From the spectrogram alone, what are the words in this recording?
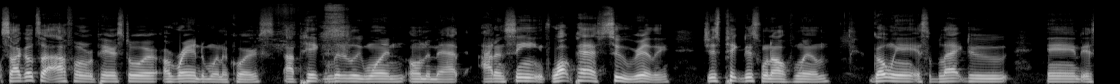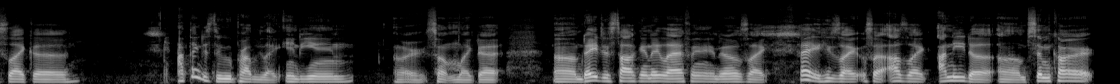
So I go to an iPhone repair store, a random one, of course. I pick literally one on the map. I done seen walk past two, really. Just pick this one off whim. Go in. It's a black dude, and it's like a. I think this dude probably like Indian or something like that. Um, they just talking, they laughing, and I was like, "Hey," he's like, "What's up?" I was like, "I need a um, SIM card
